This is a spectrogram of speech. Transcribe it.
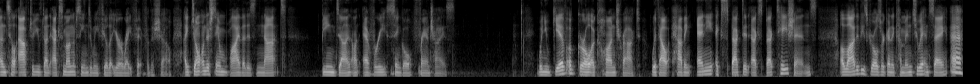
until after you've done X amount of scenes and we feel that you're a right fit for the show. I don't understand why that is not being done on every single franchise when you give a girl a contract without having any expected expectations, a lot of these girls are going to come into it and say, eh,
